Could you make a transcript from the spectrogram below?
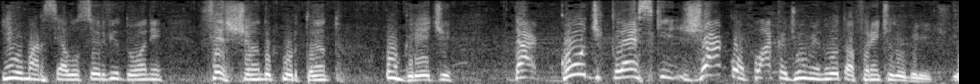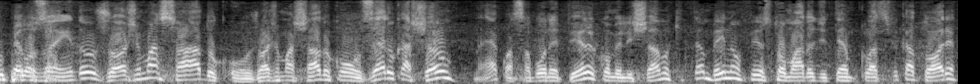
e o Marcelo Servidoni, fechando, portanto, o grid da Gold Classic, já com placa de um minuto à frente do grid. E temos ainda o Jorge Machado, o Jorge Machado com o zero caixão, né, com a saboneteira, como ele chama, que também não fez tomada de tempo classificatória,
